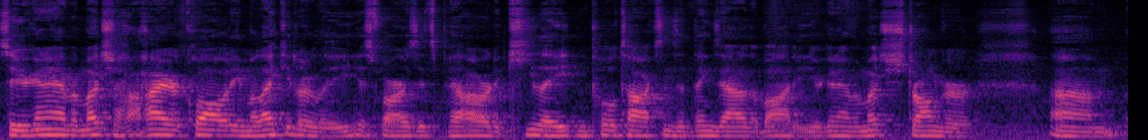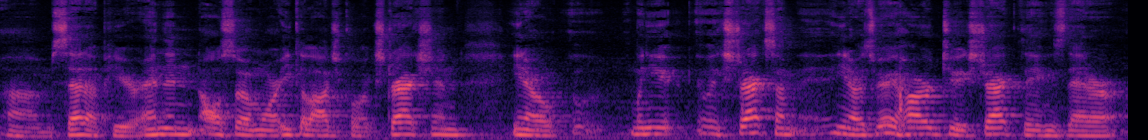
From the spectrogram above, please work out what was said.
So you're going to have a much higher quality molecularly as far as its power to chelate and pull toxins and things out of the body. You're going to have a much stronger um, um, setup here, and then also more ecological extraction. You know, when you extract some, you know, it's very hard to extract things that are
